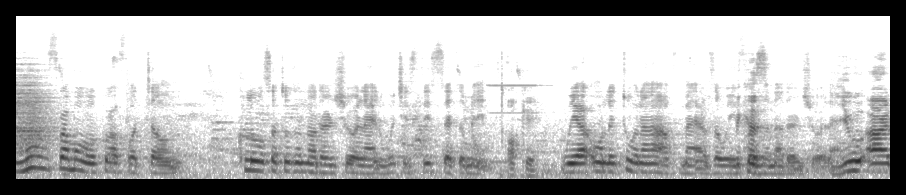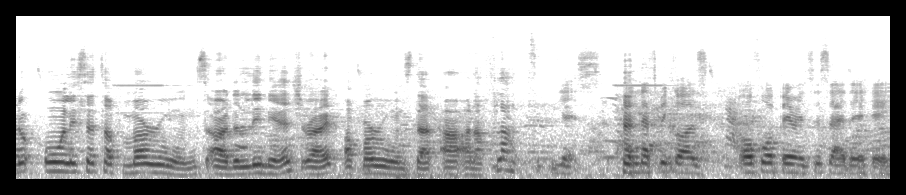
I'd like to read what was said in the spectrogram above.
moved from Old Crawford Town closer to the northern shoreline, which is this settlement. Okay. We are only two and a half miles away Because from the northern shoreline. You are the only set of maroons, or the lineage, right, of maroons that are on a flat. yes. and that's because our foreparents decided, hey,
